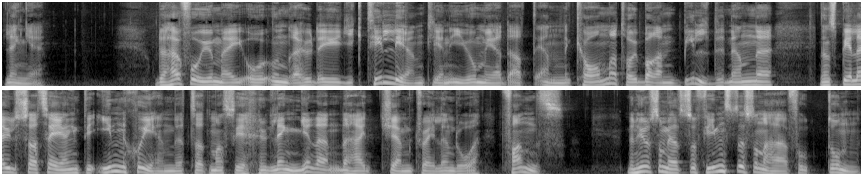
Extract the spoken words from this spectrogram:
länge. Det här får ju mig att undra hur det gick till egentligen i och med att en kamera tar ju bara en bild. Den eh, den spelar ju så att säga inte in skeendet så att man ser hur länge den, den här chemtrailen då fanns. Men hur som helst så finns det sådana här foton.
